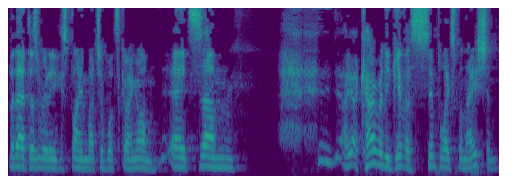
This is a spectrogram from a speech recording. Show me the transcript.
but that doesn't really explain much of what's going on. It's um, I, I can't really give a simple explanation.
